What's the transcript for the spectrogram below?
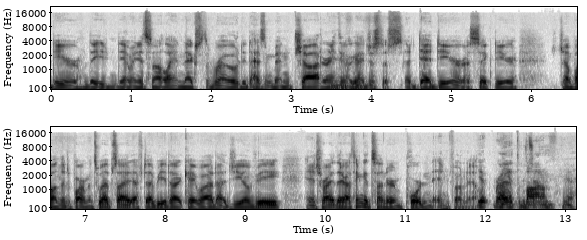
deer. You, I mean, it's not laying next to the road. It hasn't been shot or anything like mm-hmm. that. Just a dead deer or a sick deer. Jump on the department's website, fw.ky.gov, and it's right there. I think it's under important info now. Yep, right Yeah, at the it's bottom. Yeah.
